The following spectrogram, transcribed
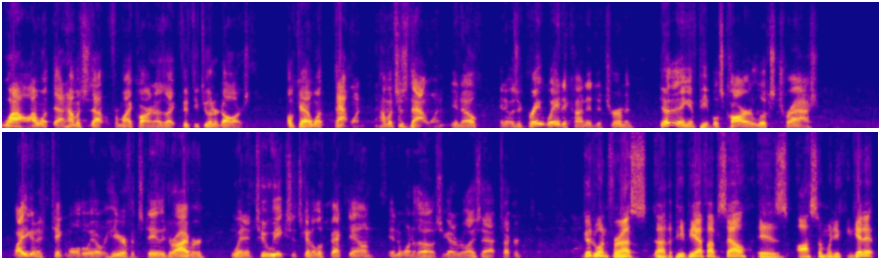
"Wow, I want that. How much is that for my car?" And I was like, fifty two hundred dollars. Okay, I want that one. How much is that one? You know, and it was a great way to kind of determine. The other thing, if people's car looks trash, why are you going to take them all the way over here if it's daily driver when in two weeks it's going to look back down into one of those? You got to realize that. Tucker? Good one for us. Uh, the PPF upsell is awesome when you can get it.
